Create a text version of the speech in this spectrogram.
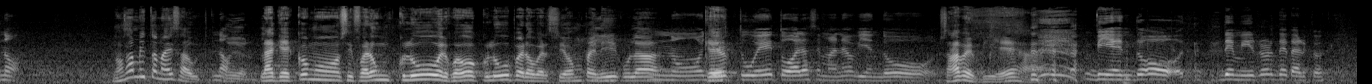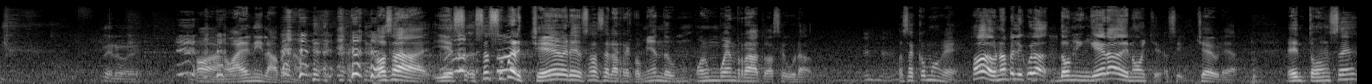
No, ¿no se han visto Knives Out? no. La que es como si fuera un club, el juego club, pero versión película. No, yo estuve toda la semana viendo ¿Sabes? Vieja. viendo The Mirror de Tarkovsky. Pero... eh, Ah, no vale ni la pena. O sea, y eso, eso es súper chévere, o sea, se la recomiendo, un, un buen rato asegurado. O sea, es como que, joder, una película dominguera de noche, así, chévere. Entonces,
